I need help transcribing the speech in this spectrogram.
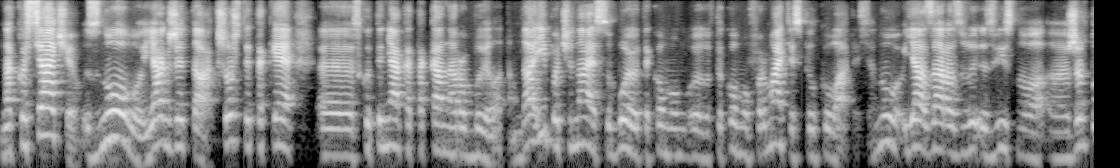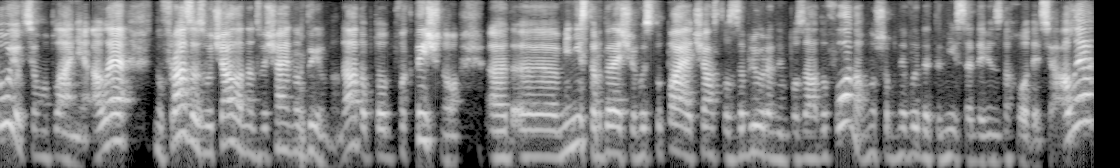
накосячив знову. Як же так? Що ж ти таке е, скотиняка така наробила там? Да, і починає з собою в такому в такому форматі спілкуватися. Ну я зараз звісно е, жартую в цьому плані, але ну фраза звучала надзвичайно дивно. Да, тобто, фактично, е, е, міністр, до речі, виступає часто з заблюреним позаду фоном, ну щоб не видати місце, де він знаходиться, але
